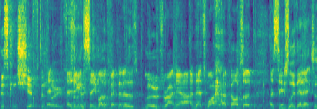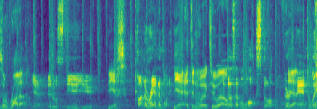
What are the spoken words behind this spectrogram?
this can shift and move. As So you can see by the fact that it is moves right now, and that's why I fell off. So essentially that acts as a rudder. Yeah, it'll steer you Yes. kind of randomly. Yeah, it didn't work too well. It does have a lock stop, very Yeah. handily.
